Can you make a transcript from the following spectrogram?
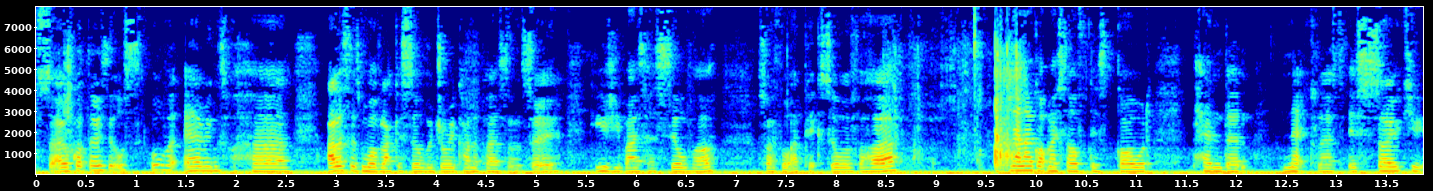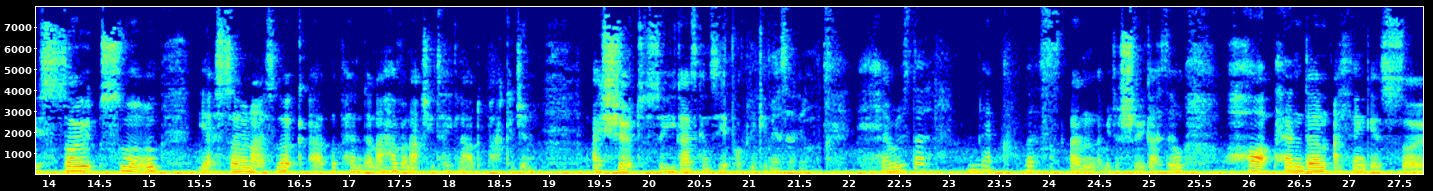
So i've got those little silver earrings for her. Alice is more of like a silver jewelry kind of person so he usually buys her silver. So i thought i'd pick silver for her then i got myself this gold pendant necklace. It's so cute. It's so small yet so nice. Look at the pendant. I haven't actually taken out the packaging. I should so you guys can see it properly. Give me a second. Here is the necklace. And let me just show you guys the little heart pendant. I think it's so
